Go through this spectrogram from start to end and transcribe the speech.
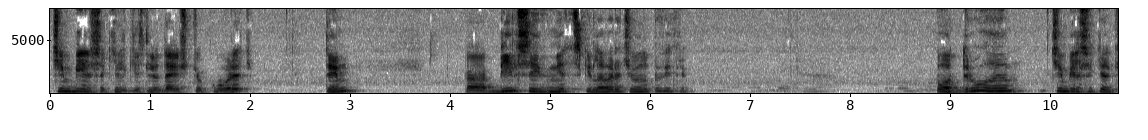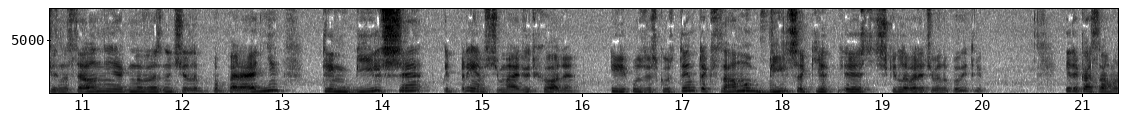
Чим більша кількість людей, що курять, тим е, більший вміст шкідливих речовин у повітрі. По-друге, чим більша кількість населення, як ми визначили попередні, тим більше підприємств, що мають відходи. І у зв'язку з тим так само більша кількість шкідливих речовин у повітрі. І така сама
